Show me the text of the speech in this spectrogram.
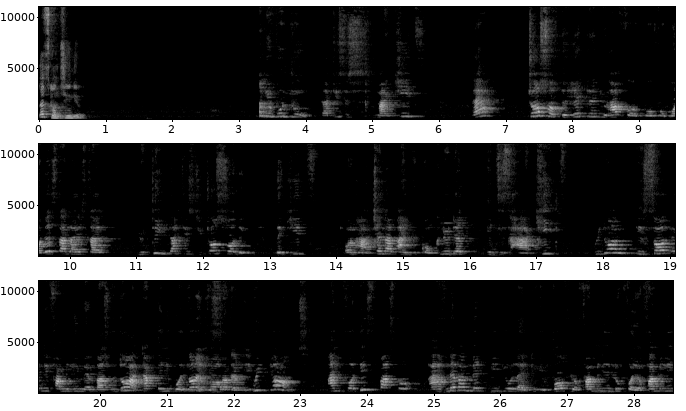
Let's continue. don't even know that this is my kids. Eh? Just of the hatred you have for, for, for Modesta lifestyle, you think that is, you just saw the, the kids on her channel and you concluded it is her kids. We don't insult any family members, we don't attack anybody. We Don't involve them We don't. And for this pastor, I have never made video like to involve your family, look for your family.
